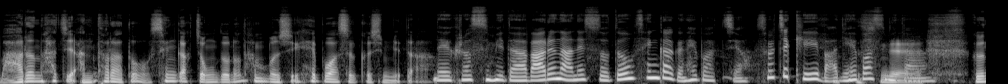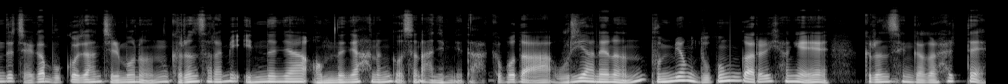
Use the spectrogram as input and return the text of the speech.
말은 하지 않더라도 생각 정도는 한 번씩 해보았을 것입니다. 네, 그렇습니다. 말은 안 했어도 생각은 해봤죠. 솔직히 많이 해봤습니다. 네. 그런데 제가 묻고자 한 질문은 그런 사람이 있느냐 없느냐 하는 것은 아닙니다. 그보다 우리 안에는 분명 누군가를 향해 그런 생각을 할 때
